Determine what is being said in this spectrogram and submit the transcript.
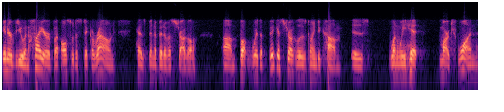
interview and hire, but also to stick around has been a bit of a struggle. Um, but where the biggest struggle is going to come is when we hit March 1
